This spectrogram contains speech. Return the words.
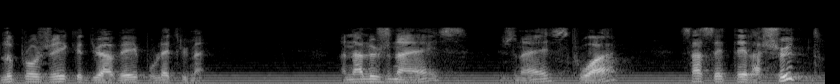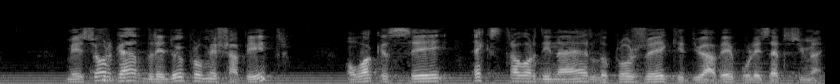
le projet que Dieu avait pour l'être humain. On a le Genèse, Genèse 3, ça c'était la chute, mais si on regarde les deux premiers chapitres, on voit que c'est extraordinaire le projet que Dieu avait pour les êtres humains.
